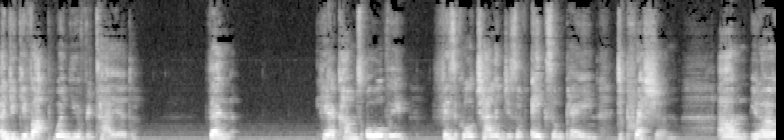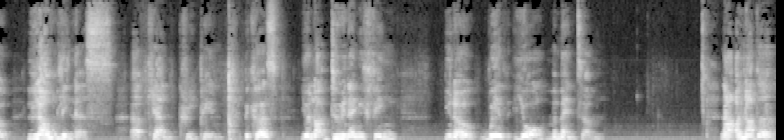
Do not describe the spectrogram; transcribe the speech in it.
and you give up when you've retired, then here comes all the physical challenges of aches and pain, depression, um, you know, loneliness uh, can creep in because you're not doing anything, you know, with your momentum. Now, another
